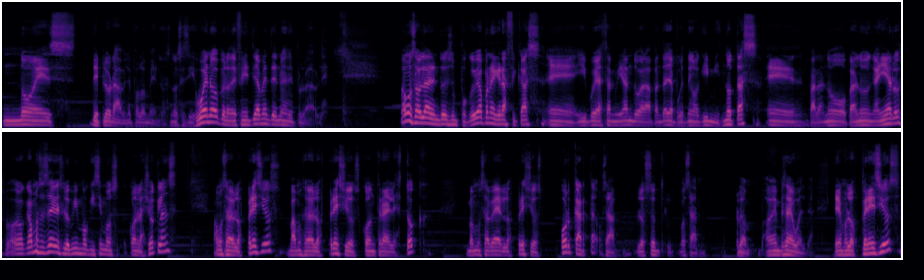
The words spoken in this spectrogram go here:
no es deplorable, por lo menos. No sé si es bueno, pero definitivamente no es deplorable. Vamos a hablar entonces un poco. Voy a poner gráficas eh, y voy a estar mirando a la pantalla porque tengo aquí mis notas eh, para, no, para no engañarlos. Lo que vamos a hacer es lo mismo que hicimos con las Shocklands. Vamos a ver los precios, vamos a ver los precios contra el stock, vamos a ver los precios por carta, o sea, los otros, o sea, perdón, vamos a empezar de vuelta. Tenemos los precios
